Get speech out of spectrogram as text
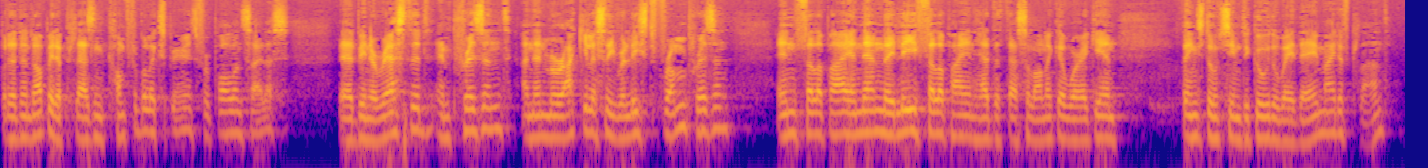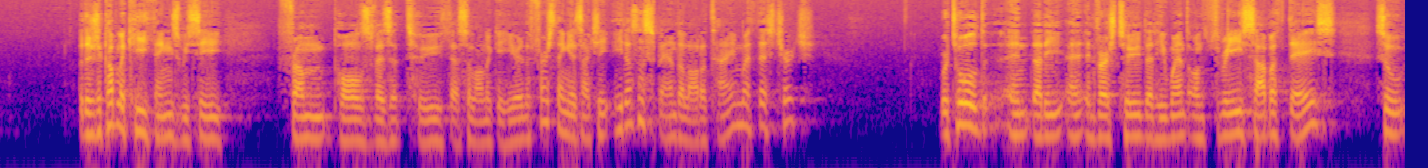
but it had not been a pleasant, comfortable experience for Paul and Silas. They had been arrested, imprisoned, and then miraculously released from prison in Philippi. And then they leave Philippi and head to Thessalonica, where again, things don't seem to go the way they might have planned. But there's a couple of key things we see from Paul's visit to Thessalonica here. The first thing is actually he doesn't spend a lot of time with this church. We're told in, that he, uh, in verse 2 that he went on three Sabbath days. So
